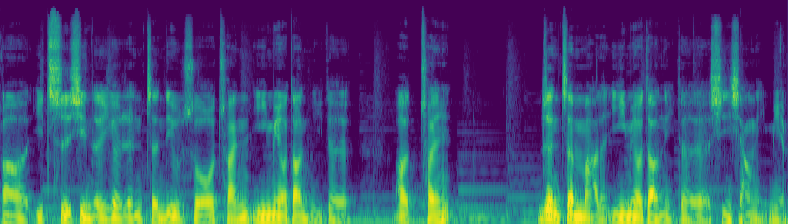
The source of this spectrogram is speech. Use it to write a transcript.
呃一次性的一个认证，例如说传 email 到你的呃传认证码的 email 到你的信箱里面，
